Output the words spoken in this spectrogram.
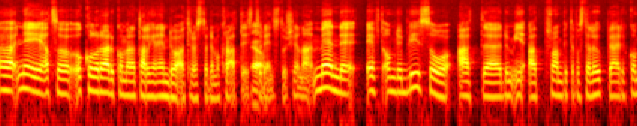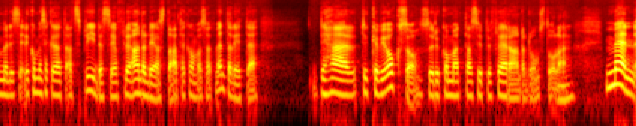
Uh, nej, alltså, och Colorado kommer antagligen ändå att rösta demokratiskt, Ja. så det är inte stor skillnad. Men eh, efter, om det blir så att, eh, de, att Trump inte får ställa upp där, det kommer, det, det kommer säkert att, att sprida sig och flera andra delstater kan vara så att vänta lite, det här tycker vi också, så det kommer att tas upp i flera andra domstolar. Men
